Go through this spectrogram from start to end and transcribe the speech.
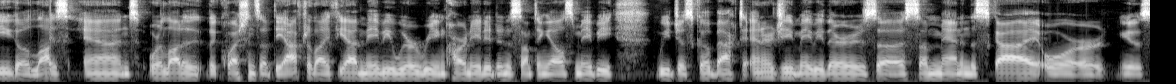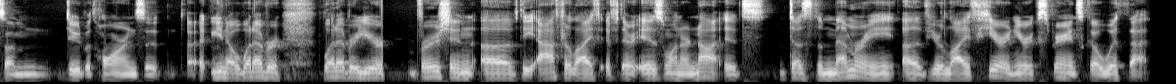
ego lies and where a lot of the questions of the afterlife yeah maybe we're reincarnated into something else. Maybe we just go back to energy. Maybe there's uh, some man in the sky or you know some dude with horns that, uh, you know whatever whatever your version of the afterlife if there is one or not it's does the memory of your life here and your experience go with that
